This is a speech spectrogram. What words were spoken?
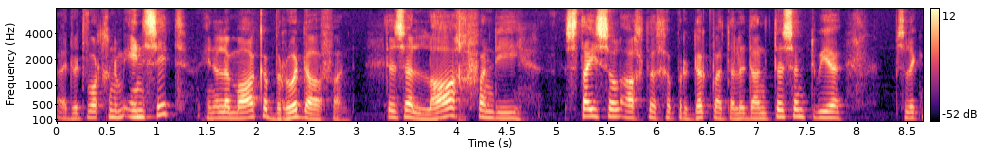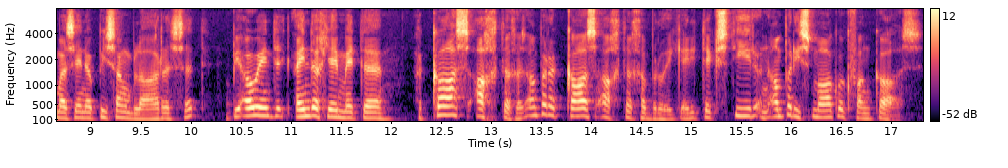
Uh, dit word genoem enset en hulle maak 'n brood daarvan. Dit is 'n laag van die styselagtige produk wat hulle dan tussen twee sal ek maar sê nou piesangblare sit. Op die ou end eindig jy met 'n 'n kaasagtige, is amper 'n kaasagtige broodjie. Die tekstuur en amper die smaak ook van kaas.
